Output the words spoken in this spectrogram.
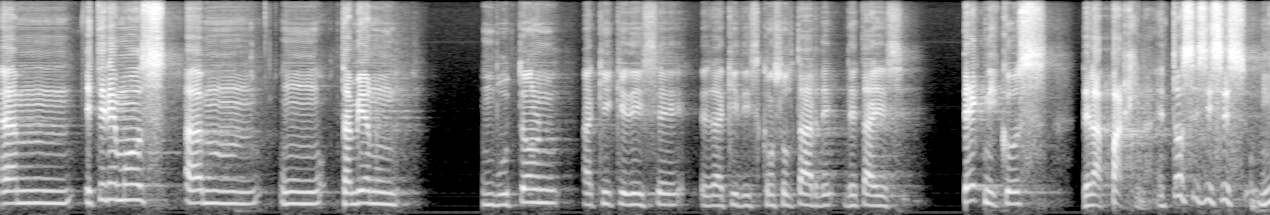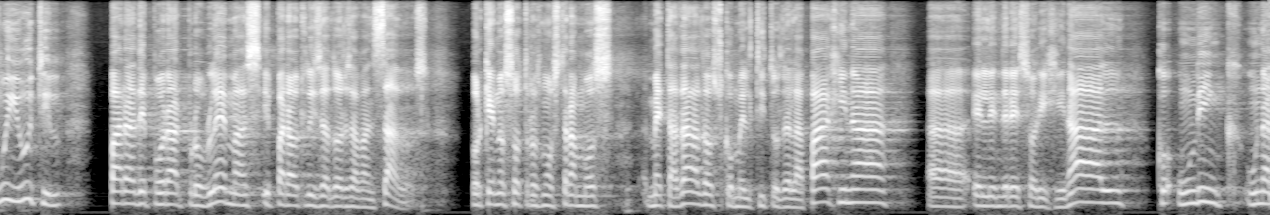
Um, y tenemos un, también un, botón aquí que dice, aquí dice consultar de, detalles técnicos de la página. Entonces eso es muy útil para depurar problemas y para utilizadores avanzados, porque nosotros mostramos metadatos como el título de la página, uh, el enderezo original, un link, una,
